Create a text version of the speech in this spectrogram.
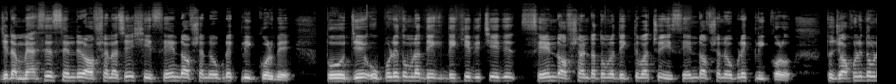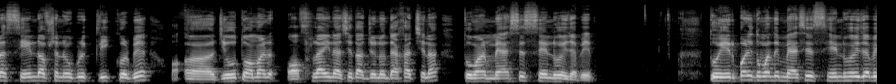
যেটা মেসেজ সেন্ডের অপশান আছে, সেই সেন্ড অপশানের উপরে ক্লিক করবে। তো যে উপরে তোমরা দেখ- দেখিয়ে দিচ্ছি, এই যে সেন্ড অপশানটা তোমরা দেখতে পাচ্ছ, এই সেন্ড অপশানের উপরে ক্লিক করো। তো যখনই তোমরা সেন্ড অপশানের উপরে ক্লিক করবে যেহেতু আমার অফলাইন আছে, তার জন্য দেখাচ্ছে না, তোমার মেসেজ সেন্ড হয়ে যাবে। তো এরপরে তোমাদের মেসেজ সেন্ড হয়ে যাবে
